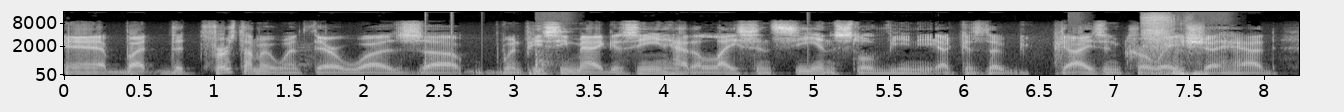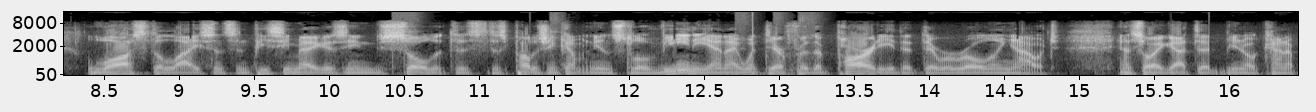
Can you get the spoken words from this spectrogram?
Uh, but the first time I went there was uh, when PC Magazine had a licensee in Slovenia because the guys in Croatia had lost the license, and PC Magazine sold it to this, this publishing company in Slovenia. And I went there for the party that they were rolling out, and so I got to you know kind of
